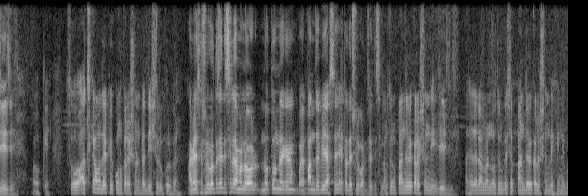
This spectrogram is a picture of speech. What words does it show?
জি জি। ওকে সো আজকে আমাদেরকে কোন কালেকশনটা দিয়ে শুরু করবেন? আমি আজকে শুরু করতে চাইতেছিলাম হলো নতুন পাঞ্জাবি আছে এটা দিয়ে শুরু করতে চাইতেছিলাম। নতুন পাঞ্জাবি কালেকশন দিয়ে? জি জি আচ্ছা তাহলে আমরা নতুন কিছু পাঞ্জাবি কালেকশন দেখে নিব।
